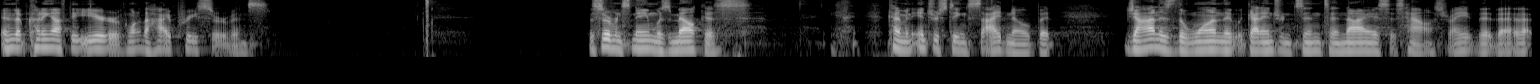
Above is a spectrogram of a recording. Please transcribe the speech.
ended up cutting off the ear of one of the high priest's servants. The servant's name was Malchus. kind of an interesting side note, but John is the one that got entrance into Ananias' house, right? The, the,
